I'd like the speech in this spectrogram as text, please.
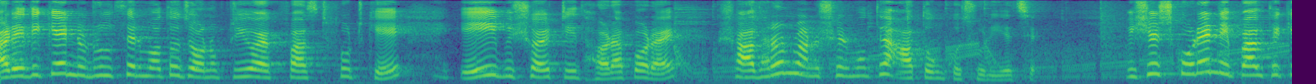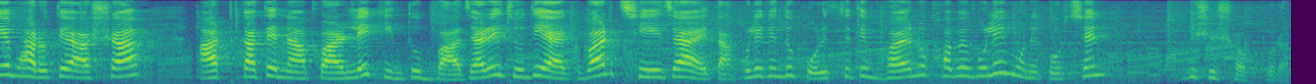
আর এদিকে নুডলসের মতো জনপ্রিয় এক ফাস্টফুডকে এই বিষয়টি ধরা পড়ায় সাধারণ মানুষের মধ্যে আতঙ্ক ছড়িয়েছে। বিশেষ করে নেপাল থেকে ভারতে আসা আটকাতে না পারলে কিন্তু বাজারে যদি একবার ছেয়ে যায় তাহলে কিন্তু পরিস্থিতি ভয়ানক হবে বলেই মনে করছেন বিশেষজ্ঞরা।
